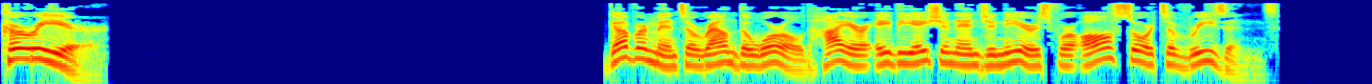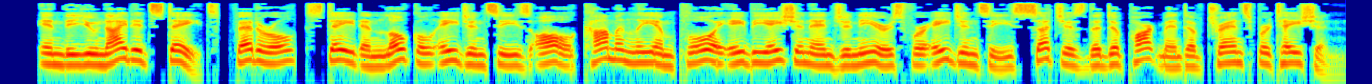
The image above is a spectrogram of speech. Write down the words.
Career Governments around the world hire aviation engineers for all sorts of reasons. In the United States, federal, state and local agencies all commonly employ aviation engineers for agencies such as the Department of Transportation.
